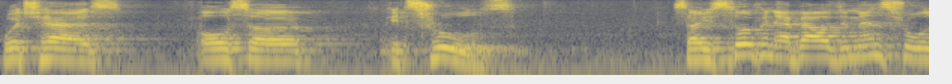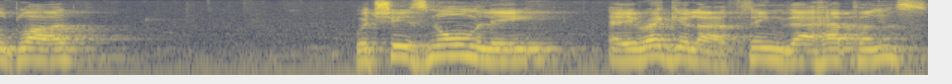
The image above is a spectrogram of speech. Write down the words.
which has also its rules. So he's talking about the menstrual blood, which is normally a regular thing that happens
